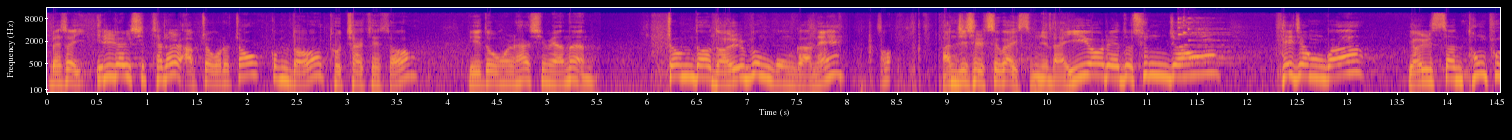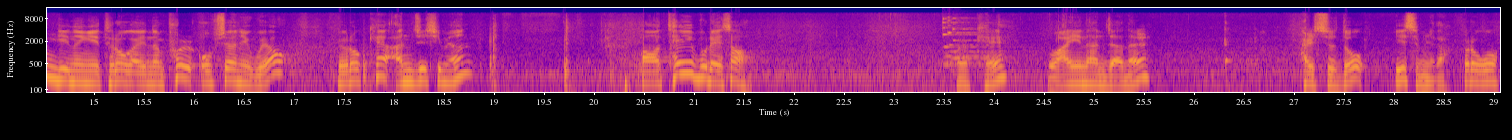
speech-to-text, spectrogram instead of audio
그래서 1열 시트를 앞쪽으로 조금 더 도착해서 이동을 하시면은 좀 더 넓은 공간에 어, 앉으실 수가 있습니다. 2열에도 순정, 회전과 열선 통풍 기능이 들어가 있는 풀 옵션이고요. 이렇게 앉으시면 어, 테이블에서 이렇게 와인 한 잔을 할 수도 있습니다. 그리고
